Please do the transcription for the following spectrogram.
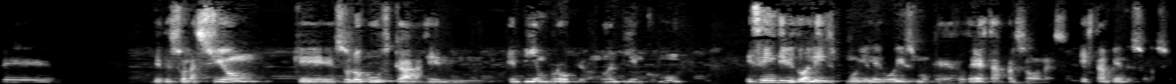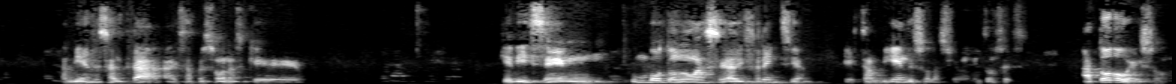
de, desolación que solo busca el, bien propio, no el bien común. Ese individualismo y el egoísmo que rodea a estas personas es también desolación. También resaltar a esas personas que dicen un voto no hace la diferencia, es también desolación. Entonces, a todo eso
